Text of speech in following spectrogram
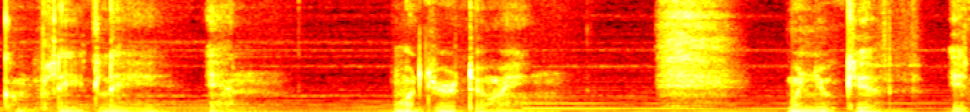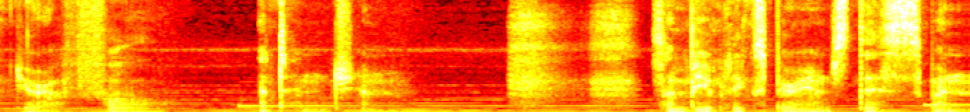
completely in what you're doing. When you give it your full attention. Some people experience this when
